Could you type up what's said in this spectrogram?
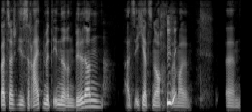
Weil zum Beispiel dieses Reiten mit inneren Bildern, als ich jetzt noch mhm. einmal ähm,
